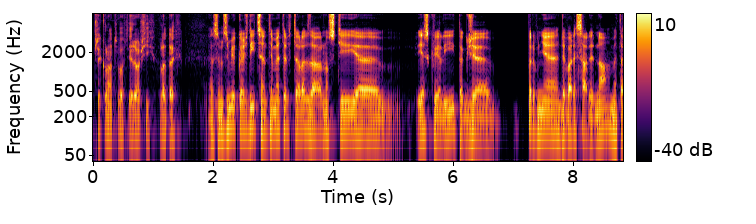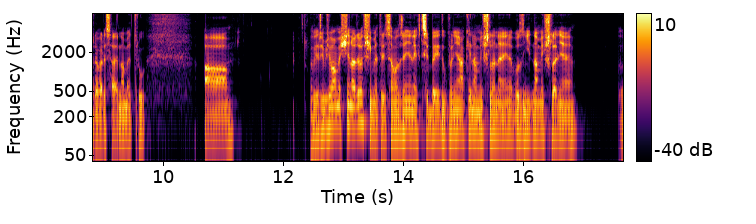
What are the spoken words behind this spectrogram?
překonat třeba v těch dalších letech? Já si myslím, že každý centimetr v téhle vzdálenosti je, je skvělý, takže prvně 91, meta 91 metrů a věřím, že mám ještě na delší metry. Samozřejmě nechci být úplně nějaký namyšlený nebo znít namyšleně. Eh,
